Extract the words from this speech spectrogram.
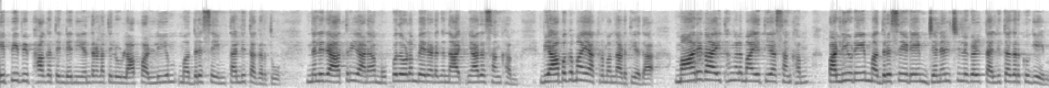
എ പി വിഭാഗത്തിന്റെ നിയന്ത്രണത്തിലുള്ള പള്ളിയും മദ്രസയും തല്ലിത്തകർത്തു ഇന്നലെ രാത്രിയാണ് മുപ്പതോളം പേരടങ്ങുന്ന അജ്ഞാത സംഘം വ്യാപകമായ ആക്രമണം നടത്തിയത്. മാരകായുധങ്ങളുമായി എത്തിയ സംഘം പള്ളിയുടെയും മദ്രസയുടെയും ജനൽ ചില്ലുകൾ തല്ലിത്തകർക്കുകയും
